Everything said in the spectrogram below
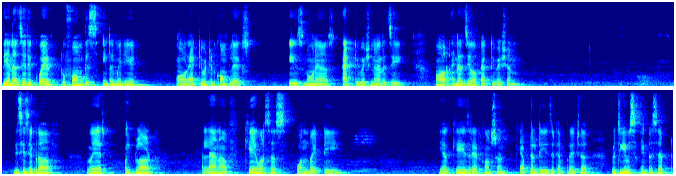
The energy required to form this intermediate or activated complex is known as activation energy or energy of activation. This is a graph where we plot ln of k versus 1 by t. Here k is rate constant, capital T is the temperature which gives intercept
